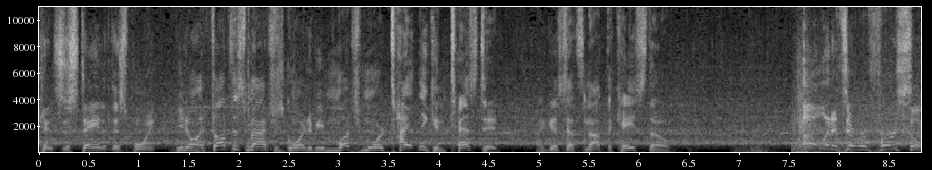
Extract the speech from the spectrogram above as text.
can sustain at this point. You know, I thought this match was going to be much more tightly contested. I guess that's not the case, though. And it's a reversal.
